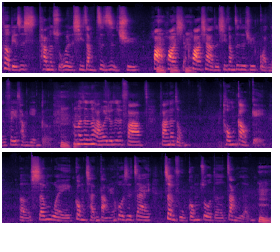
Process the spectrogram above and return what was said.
特别是他们所谓的西藏自治区画画下画下的西藏自治区管得非常严格，他们甚至还会就是发发那种通告给呃身为共产党员或者是在政府工作的藏人，嗯，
